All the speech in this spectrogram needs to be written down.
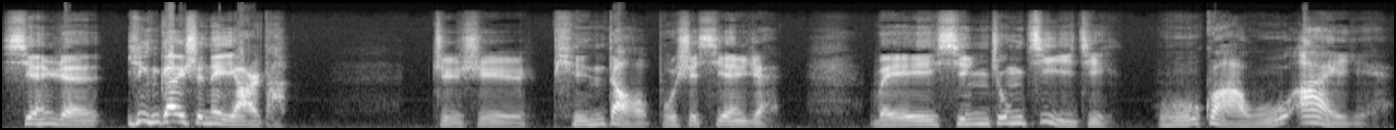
仙人应该是那样的。”只是贫道不是仙人，唯心中寂静，无挂无碍也。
